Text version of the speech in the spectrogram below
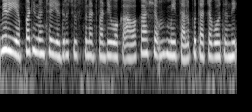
మీరు ఎప్పటి నుంచో ఎదురు చూస్తున్నటువంటి ఒక అవకాశం మీ తలుపు తట్టబోతుంది.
